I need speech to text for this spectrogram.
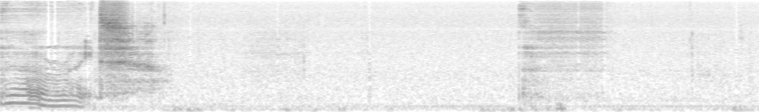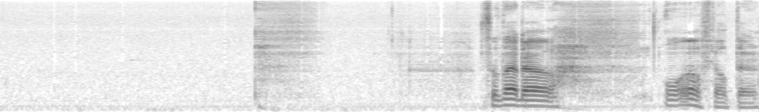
All right. So that uh, oil filter,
